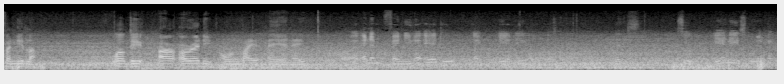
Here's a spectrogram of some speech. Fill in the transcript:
vanilla. Well, they are already owned by ANA. Uh, and then vanilla air too, like ANA. Yes. So ANA is owned like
